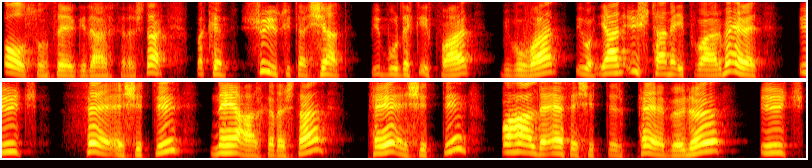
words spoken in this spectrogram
olsun sevgili arkadaşlar. Bakın şu yükü taşıyan bir buradaki ip var. Bir bu var. Bir bu. Yani 3 tane ip var mı? Evet. 3 F eşittir. Neye arkadaşlar? P eşittir. O halde F eşittir P bölü 3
